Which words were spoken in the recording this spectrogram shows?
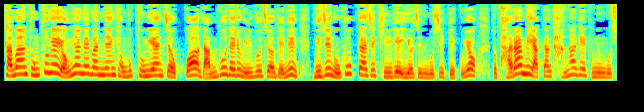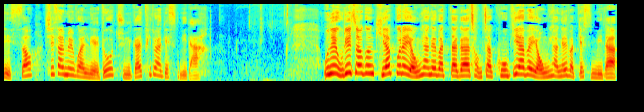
다만 동풍의 영향을 받는 경북 동해안 지역과 남부 내륙 일부 지역에는 늦은 오후까지 길게 이어지는 곳이 있겠고요. 또 바람이 약간 강하게 부는 곳이 있어 시설물 관리에도 주의가 필요하겠습니다. 오늘 우리 지역은 기압골의 영향을 받다가 점차 고기압의 영향을 받겠습니다.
